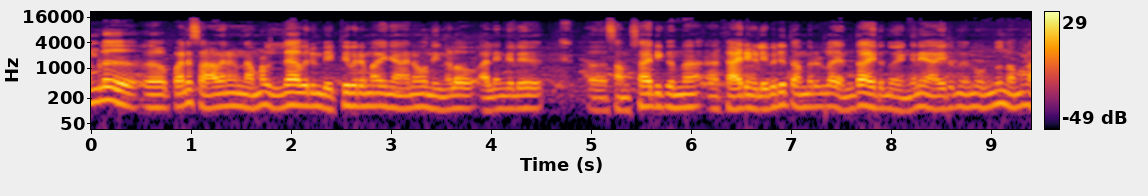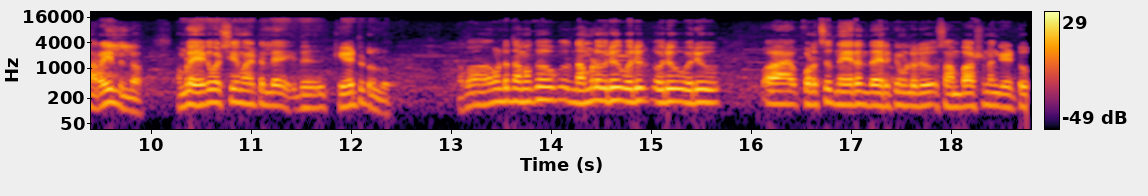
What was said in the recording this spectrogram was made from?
നമ്മൾ പല സാധനങ്ങൾ നമ്മളെല്ലാവരും വ്യക്തിപരമായി ഞാനോ നിങ്ങളോ അല്ലെങ്കിൽ സംസാരിക്കുന്ന കാര്യങ്ങൾ ഇവർ തമ്മിലുള്ള എന്തായിരുന്നു എങ്ങനെയായിരുന്നു എന്നൊന്നും നമുക്ക് അറിയില്ലല്ലോ. നമ്മൾ ഏകപക്ഷീയമായിട്ടല്ലേ ഇത് കേട്ടിട്ടുള്ളൂ. അപ്പോൾ അതുകൊണ്ട് നമുക്ക് നമ്മൾ ഒരു ഒരു ഒരു ഒരു കുറച്ച് നേരം ദൈർഘ്യമുള്ളൊരു സംഭാഷണം കേട്ടു.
